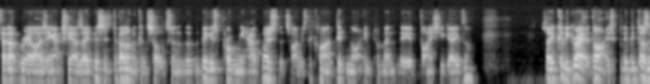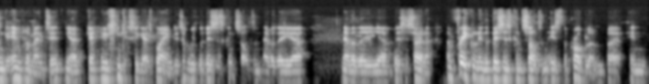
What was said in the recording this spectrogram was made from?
fed up realizing actually as a business development consultant that the biggest problem you had most of the time is the client did not implement the advice you gave them. So it could be great advice but if it doesn't get implemented you know who gets who gets blamed? It's always the business consultant never the uh, never the uh, business owner. And frequently the business consultant is the problem but in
